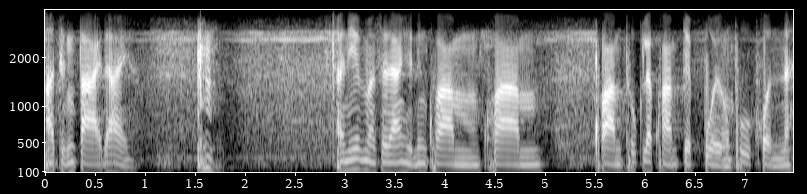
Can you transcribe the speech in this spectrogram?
อาจถึงตายได้ อันนี้มันแสดงเห็นถึงความความความทุกข์และความเจ็บป่วยของผู้คนนะ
